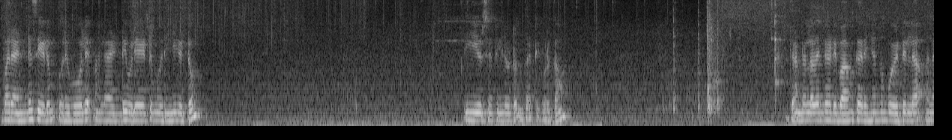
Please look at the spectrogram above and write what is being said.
അപ്പോൾ രണ്ട് സൈഡും ഒരുപോലെ നല്ല അടിപൊളിയായിട്ട് മുരിഞ്ഞ് കിട്ടും. ഈ ഒരു ചട്ടിയിലോട്ടൊന്ന് തട്ടിക്കൊടുക്കാം. കണ്ടല്ലോ അതിന്റെ അടിഭാഗം കരിഞ്ഞൊന്നും പോയിട്ടില്ല. നല്ല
